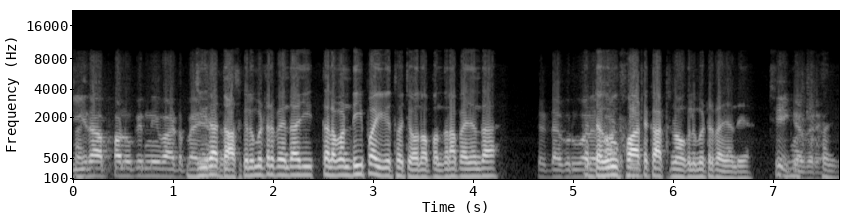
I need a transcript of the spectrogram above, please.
ਜੀਰਾ ਆਪਾਂ ਨੂੰ ਕਿੰਨੀ ਵਾਟ ਪੈ ਜੀਰਾ 10 ਕਿਲੋਮੀਟਰ ਪੈਂਦਾ ਜੀ ਤਲਵੰਡੀ ਭਾਈ ਇੱਥੋਂ 14 15 ਪੈ ਜਾਂਦਾ। ਤੇ ਡਗਰੂ ਵਾਲੇ ਡਗਰੂ ਫਾਟਕ 8 9 ਕਿਲੋਮੀਟਰ ਪੈ ਜਾਂਦੇ ਆ। ਠੀਕ ਹੈ ਵੀਰੇ।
